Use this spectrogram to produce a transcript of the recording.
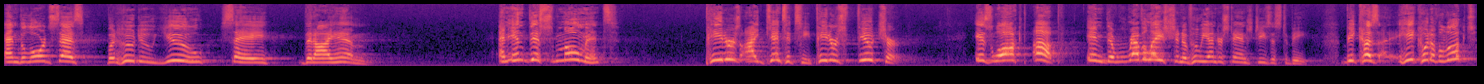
and the Lord says, But who do you say that I am? And in this moment, Peter's identity, Peter's future, is locked up in the revelation of who he understands Jesus to be. Because he could have looked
